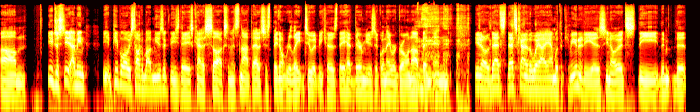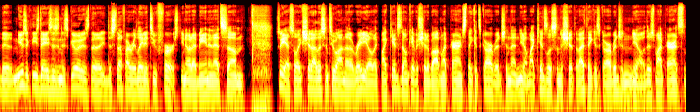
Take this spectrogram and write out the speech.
Um, you just, I mean. People always talk about music these days kind of sucks, and it's not that. It's just they don't relate to it because they had their music when they were growing up, and and you know that's that's kind of the way I am with the community. Is you know it's the the the, the music these days isn't as good as the the stuff I related to first. You know what I mean? And that's um so yeah. So like shit I listen to on the radio, like my kids don't give a shit about. My parents think it's garbage, and then you know my kids listen to shit that I think is garbage, and you know there's my parents that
